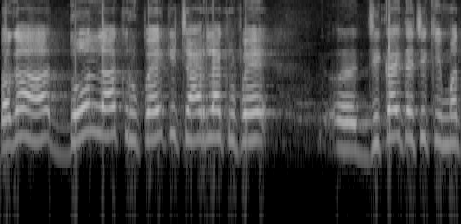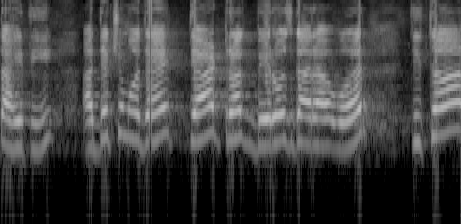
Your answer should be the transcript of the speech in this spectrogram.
बघा दोन लाख रुपये की चार लाख रुपये जी काय त्याची किंमत आहे ती अध्यक्ष महोदय त्या ट्रक बेरोजगारावर तिथं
